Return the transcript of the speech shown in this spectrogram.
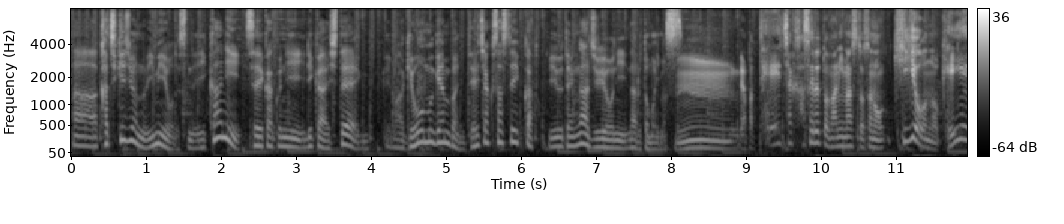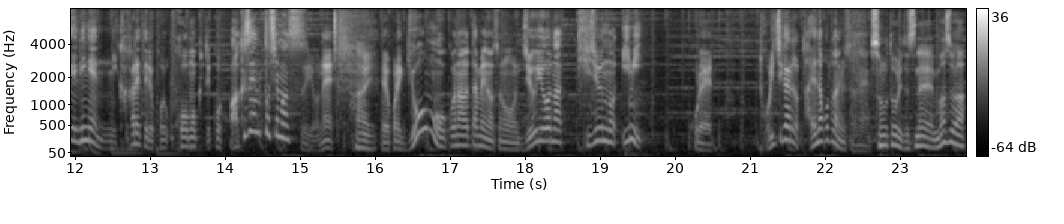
あ価値基準の意味をですねいかに正確に理解して、まあ、業務現場に定着させていくかという点が重要になると思いますうんやっぱ定着させるとなりますとその企業の経営理念に書かれている項目ってこう漠然としますよね。はい、えこれ業務を行うためのその重要な基準の意味これ取り違えると大変なことになりますよね。その通りですね。まずは、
